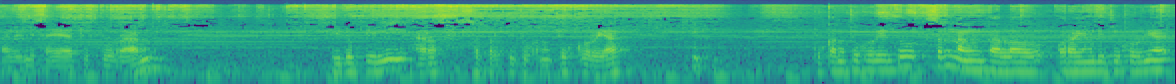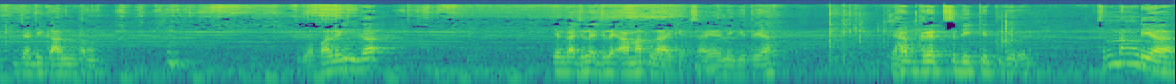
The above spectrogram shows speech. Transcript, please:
hari ini saya cukuran. Hidup ini harus seperti tukang cukur ya. Tukang cukur itu senang kalau orang yang dicukurnya jadi ganteng. Ya paling enggak, ya enggak jelek-jelek amat lah kayak saya ini gitu ya. Saya upgrade sedikit gitu senang dia.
